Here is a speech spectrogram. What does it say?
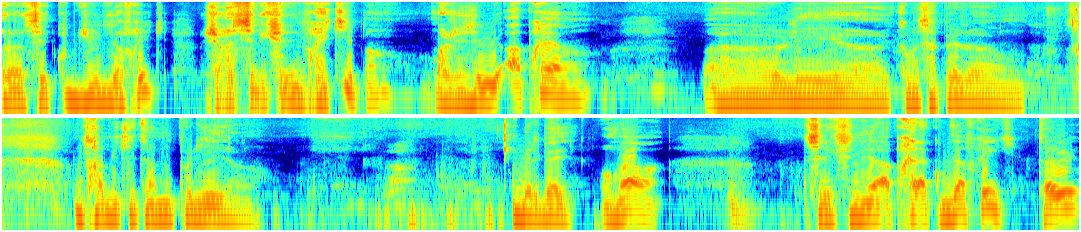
euh, cette Coupe du Monde d'Afrique, j'ai sélectionné une vraie équipe. Hein. Moi, je les ai eus après. Hein. Euh, les, euh, comment s'appelle euh, Notre ami qui était à Montpellier, Belbey, Omar, sélectionné après la Coupe d'Afrique. T'as vu?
